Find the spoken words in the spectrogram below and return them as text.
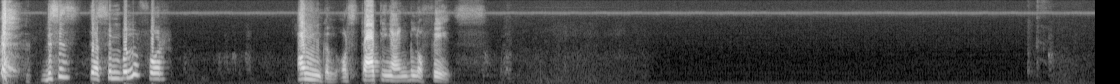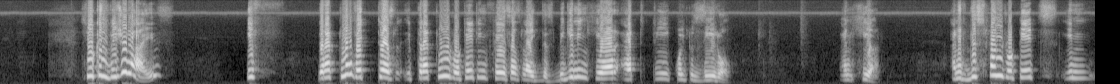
this is the symbol for angle or starting angle of phase. You can visualize if there are two vectors, if there are two rotating phasors like this beginning here at t equal to 0 and here and if this one rotates in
